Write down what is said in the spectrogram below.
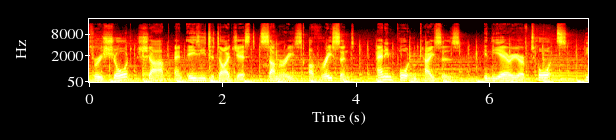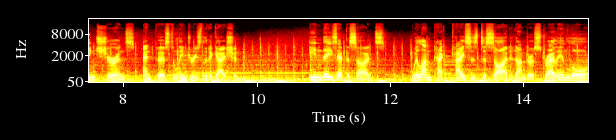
through short, sharp, and easy to digest summaries of recent and important cases in the area of torts, insurance, and personal injuries litigation. In these episodes, we'll unpack cases decided under Australian law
